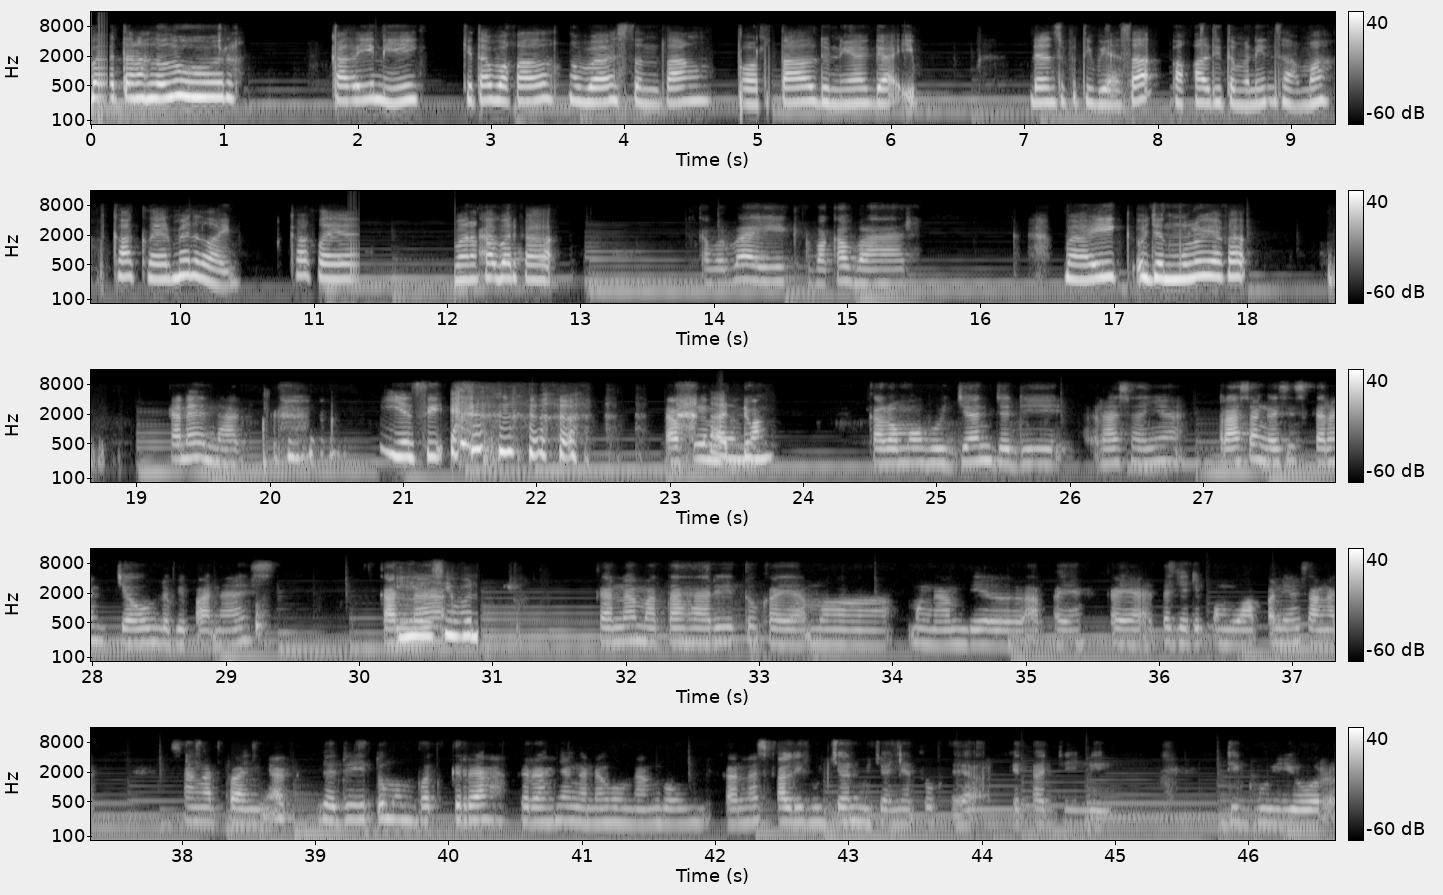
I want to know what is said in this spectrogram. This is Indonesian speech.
Sobat Tanah Leluhur. Kali ini kita bakal ngebahas tentang portal dunia gaib. Dan seperti biasa, bakal ditemenin sama Kak Claire Madeline. Kak Claire, gimana kabar Kak? Kabar baik, apa kabar? Baik, hujan mulu ya Kak? Kan enak. iya sih. Tapi memang kalau mau hujan jadi rasanya, rasa nggak sih sekarang jauh lebih panas? Karena iya sih bener. karena matahari itu kayak me- mengambil apa ya kayak terjadi penguapan yang sangat sangat banyak jadi itu membuat gerah gerahnya nggak nanggung nanggung karena sekali hujan hujannya tuh kayak kita di diguyur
